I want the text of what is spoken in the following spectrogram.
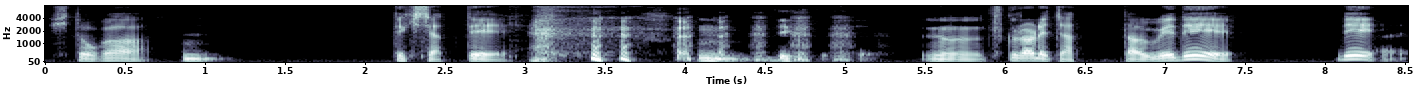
人がうん。できちゃって、うん。できて うん、作られちゃった上で、で、はい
